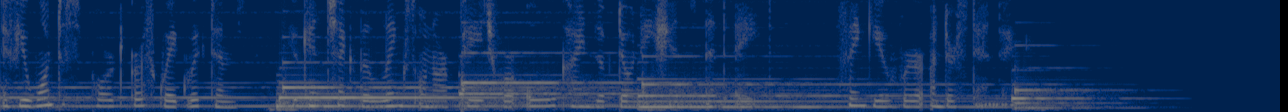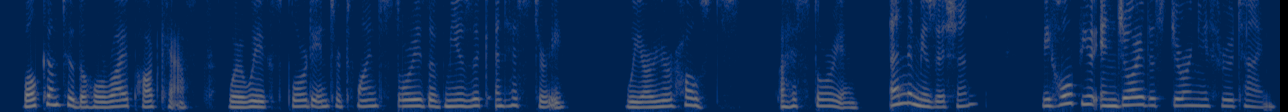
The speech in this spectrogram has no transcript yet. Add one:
If you want to support earthquake victims, you can check the links on our page for all kinds of donations and aid. Thank you for your understanding. Welcome to the Horai podcast, where we explore the intertwined stories of music and history. We are your hosts, a historian and a musician. We hope you enjoy this journey through time.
